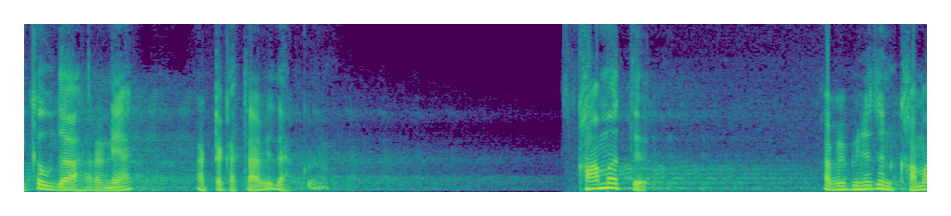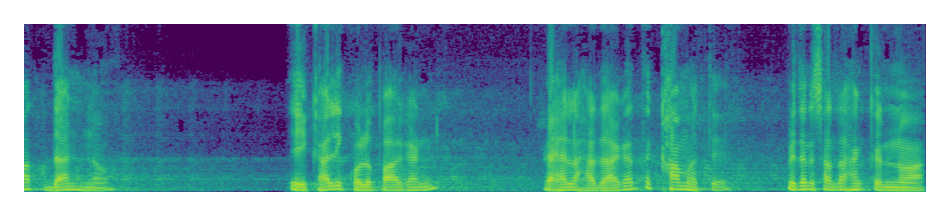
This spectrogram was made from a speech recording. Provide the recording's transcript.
එක උදාහරණයක් අට්ට කතාව දක්වන. කමත අපි පිනතුන් කමත් දන්නවා. ඒ කලි කොළපාගන්න රැහැල හදාගත්ත කමත මෙතන සඳහන් කරනවා.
